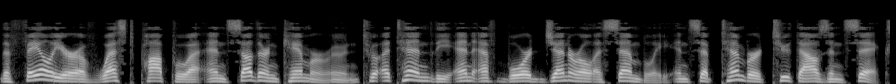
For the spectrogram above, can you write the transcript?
the failure of West Papua and Southern Cameroon to attend the NF Board General Assembly in September 2006,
